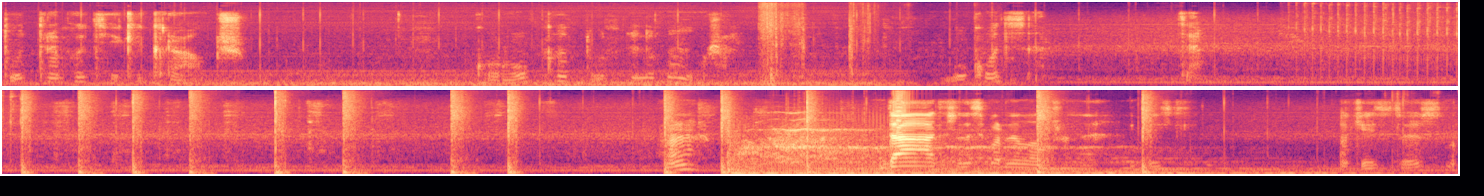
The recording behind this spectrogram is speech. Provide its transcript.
Тут треба тільки крауч. Коробка тут не допоможе. Буква С. Це. А? Да, ти ж до сих пор не ложене. Окей, це ясно.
